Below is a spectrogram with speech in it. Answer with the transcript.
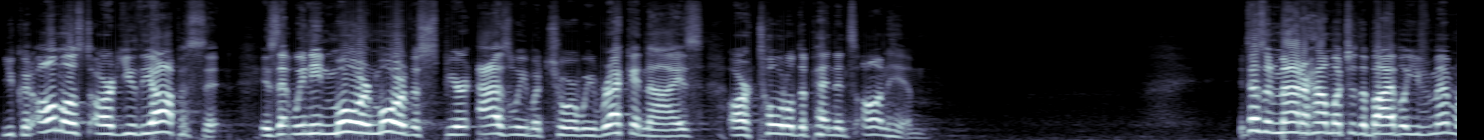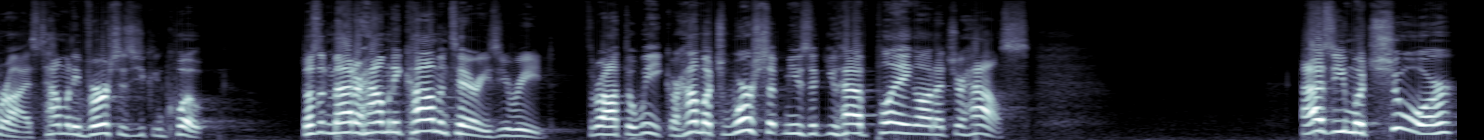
you could almost argue the opposite is that we need more and more of the Spirit as we mature. We recognize our total dependence on Him. It doesn't matter how much of the Bible you've memorized, how many verses you can quote. Doesn't matter how many commentaries you read throughout the week or how much worship music you have playing on at your house. As you mature,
